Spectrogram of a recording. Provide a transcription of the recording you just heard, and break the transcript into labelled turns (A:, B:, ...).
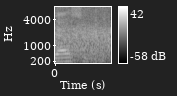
A: obrigado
